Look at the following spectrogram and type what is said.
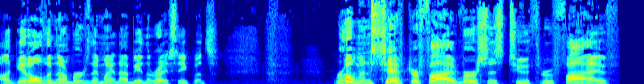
I'll get all the numbers, they might not be in the right sequence. Romans chapter 5, verses 2 through 5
